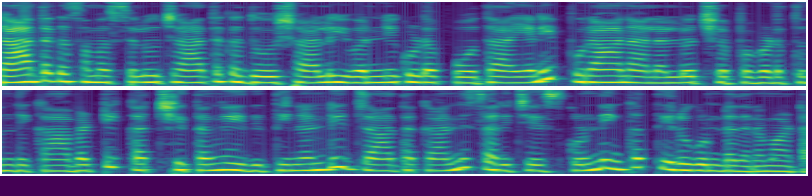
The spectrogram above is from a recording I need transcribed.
జాతక సమస్యలు జాతక దోషాలు ఇవన్నీ కూడా పోతాయని పురాణాలలో చెప్పబడుతుంది. కాబట్టి ఖచ్చితంగా ఇది తినండి జాతకాన్ని సరి చేసుకోండి ఇంకా తిరుగుండదనమాట.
